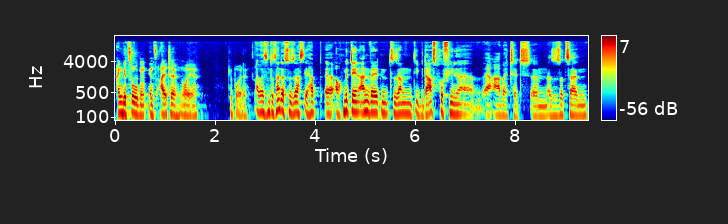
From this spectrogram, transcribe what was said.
eingezogen ins alte, neue Gebäude. Aber es ist interessant, dass du sagst, ihr habt äh, auch mit den Anwälten zusammen die Bedarfsprofile äh, erarbeitet. Ähm, also sozusagen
